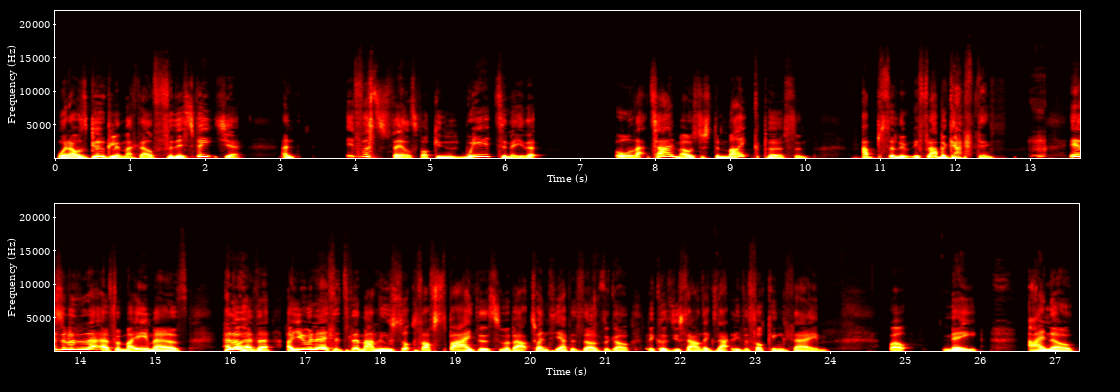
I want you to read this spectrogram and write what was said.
when I was Googling myself for this feature. And it just feels fucking weird to me that all that time I was just a Mike person. Absolutely flabbergasting. Here's another letter from my emails. Hello, Heather. Are you related to the man who sucks off spiders from about 20 episodes ago? Because you sound exactly the fucking same. Well, me, I know.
